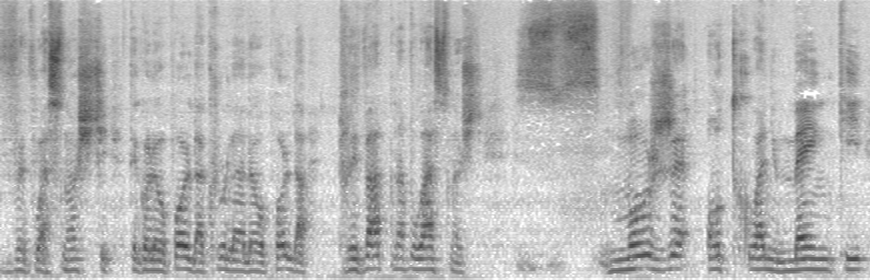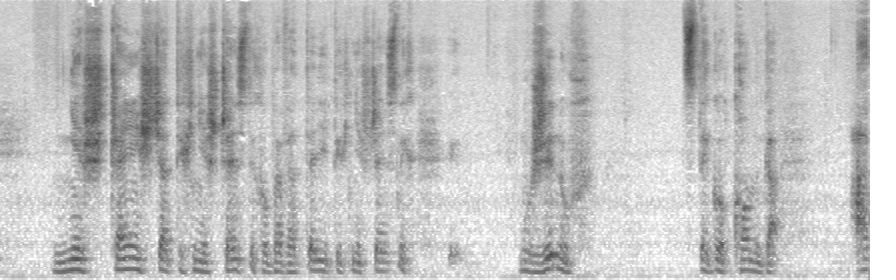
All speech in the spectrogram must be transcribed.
we własności tego Leopolda, króla Leopolda, prywatna własność, z, morze otchłań, męki, nieszczęścia tych nieszczęsnych obywateli, tych nieszczęsnych murzynów z tego Konga. A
